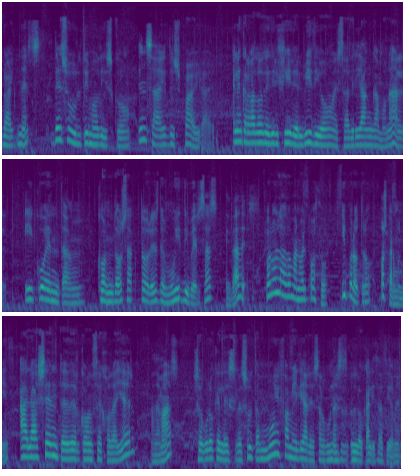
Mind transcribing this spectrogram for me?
Brightness de su último disco Inside the Spiral. El encargado de dirigir el vídeo es Adrián Gamonal y cuentan con dos actores de muy diversas edades. Por un lado Manuel Pozo y por otro Óscar Muñiz. A la del consejo de ayer, además, seguro que les resultan muy familiares algunas localizaciones.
